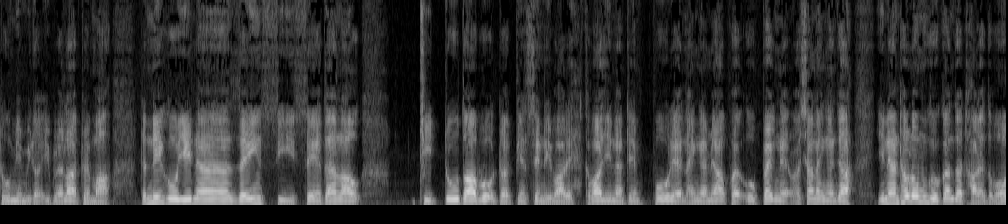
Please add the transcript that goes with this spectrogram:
တိုးမြှင့်ပြီးတော့ဧပြီလအတွင်းမှာ တနေ့ကို ရေနံစိမ်းစီ10တန်းလောက် ထိတိုးသွားဖို့အတွက် ပြင်ဆင်နေပါတယ်။ကမ္ဘာ့ရေနံတင်ပို့တဲ့ နိုင်ငံများအဖွဲ့ OPEC နဲ့ ရုရှားနိုင်ငံကြား ရေနံထုတ်လုပ်မှုကို ကန့်သတ်ထားတဲ့ သဘော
